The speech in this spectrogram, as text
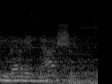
Slain Baron Nashor.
